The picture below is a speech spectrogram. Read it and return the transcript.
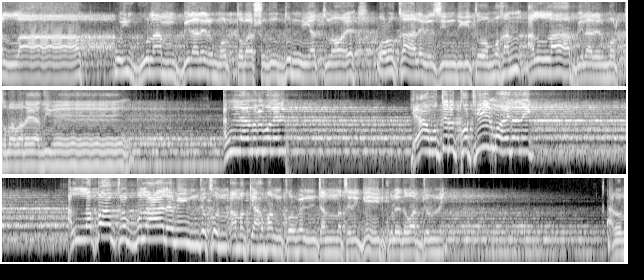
আল্লাহ ওই গোলাম বিলালের মর্তবা শুধু দুনিয়াত নয়, পরকালের জিন্দিগি তো মহান আল্লাহ বিলালের মর্তবা বাড়াইয়া দিবে। আল্লাহ নবী বলেন, কেয়ামতের কঠিন ময়দানে আল্লাহ পাক যখন আমাকে আহ্বান করবেন জান্নাতের গেট খুলে দেওয়ার জন্য কারণ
